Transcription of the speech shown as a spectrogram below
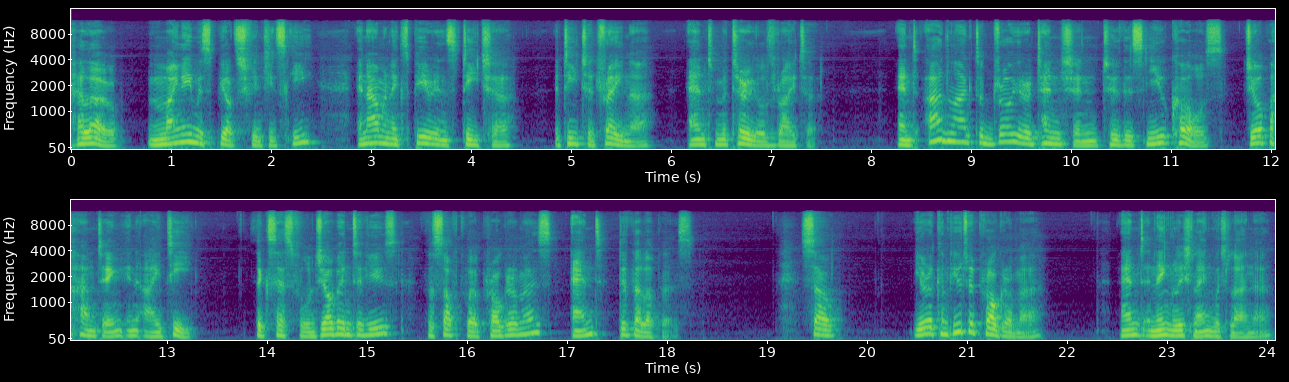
Hello, my name is Piotr Święcicki and I'm an experienced teacher, a teacher trainer and materials writer. And I'd like to draw your attention to this new course, Job Hunting in IT, Successful Job Interviews for Software Programmers and Developers. So, you're a computer programmer and an English language learner,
